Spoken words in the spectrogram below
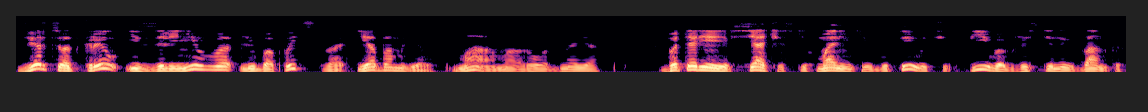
Дверцу открыл из-за ленивого любопытства и обомлел. Мама родная! Батарея всяческих маленьких бутылочек, пива в жестяных банках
